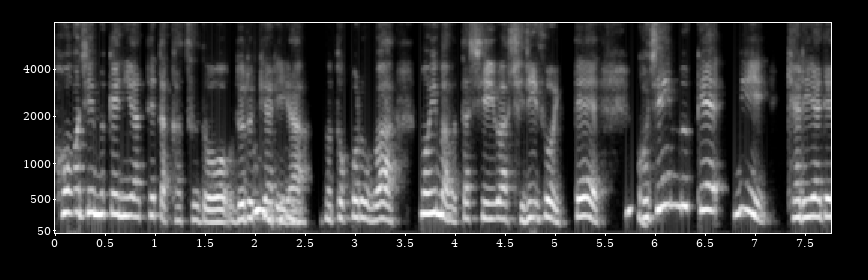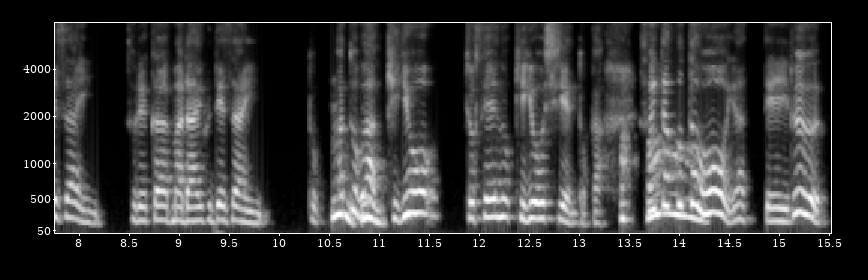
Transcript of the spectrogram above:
法人向けにやってた活動、ルルキャリアのところは、うんうん、もう今私は退いて、個人向けにキャリアデザイン、それからまあライフデザインと、あとは企業、うんうん、女性の企業支援とか、そういったことをやっている、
